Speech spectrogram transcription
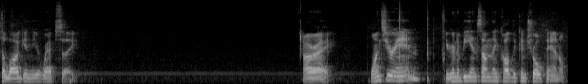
to log into your website. All right. Once you're in, you're going to be in something called the control panel.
